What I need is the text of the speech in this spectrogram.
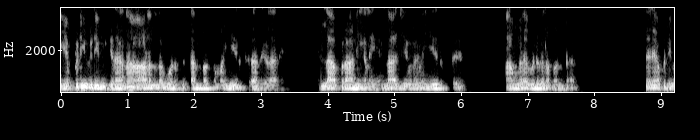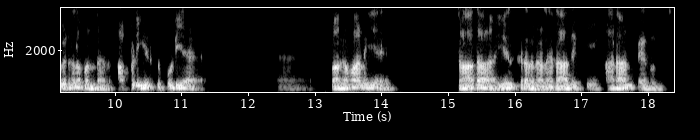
எப்படி விடுவிக்கிறார்னா ஆனந்தம் கொடுத்து தன் பக்கமா ஈர்க்கிறார் எல்லாரையும். எல்லா பிராணிகளையும் எல்லா ஜீவர்களையும் ஈர்த்து அவங்கள விடுதலை பண்றாரு. சரி அப்படி விடுதலை பண்றாரு. அப்படி இருக்கக்கூடிய பகவானையே ராதா இருக்கிறதுனால ராதைக்கு அரான் பேர் வந்துச்சு.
